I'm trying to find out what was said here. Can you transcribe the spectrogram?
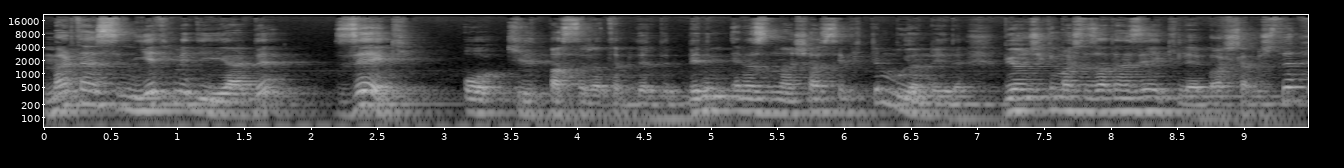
Mertens'in yetmediği yerde Ziyech o kilit pasları atabilirdi. Benim en azından şahsi fikrim bu yöndeydi. Bir önceki maçta zaten Ziyech ile başlamıştı.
